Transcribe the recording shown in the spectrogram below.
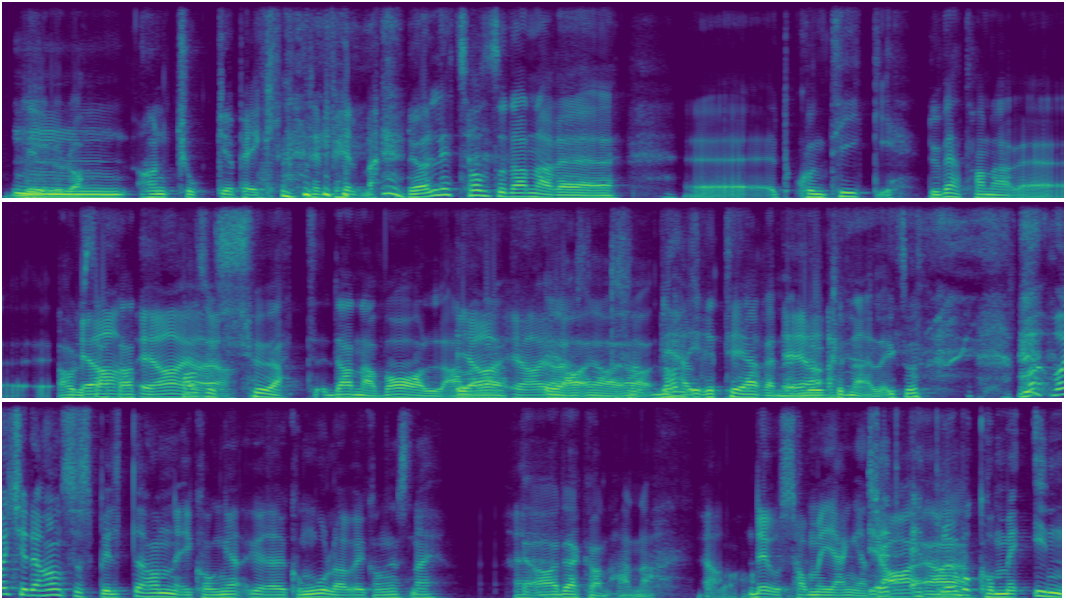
Blir du da. Mm, han tjukke pinglete filmen. Ja, litt sånn som den der eh, Kon-Tiki. Du vet han der uh, Har du Ja, sett den? ja, Han som skjøt den der hvalen, eller Ja, ja, ja. Den irriterende Ja. lubbene, liksom. Var, var ikke det han som spilte han i konge, Kong Olav i Kongens Nei? Ja, det kan hende. Ja, det er jo samme gjengen. Så Ja, jeg, jeg ja. prøver å komme inn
